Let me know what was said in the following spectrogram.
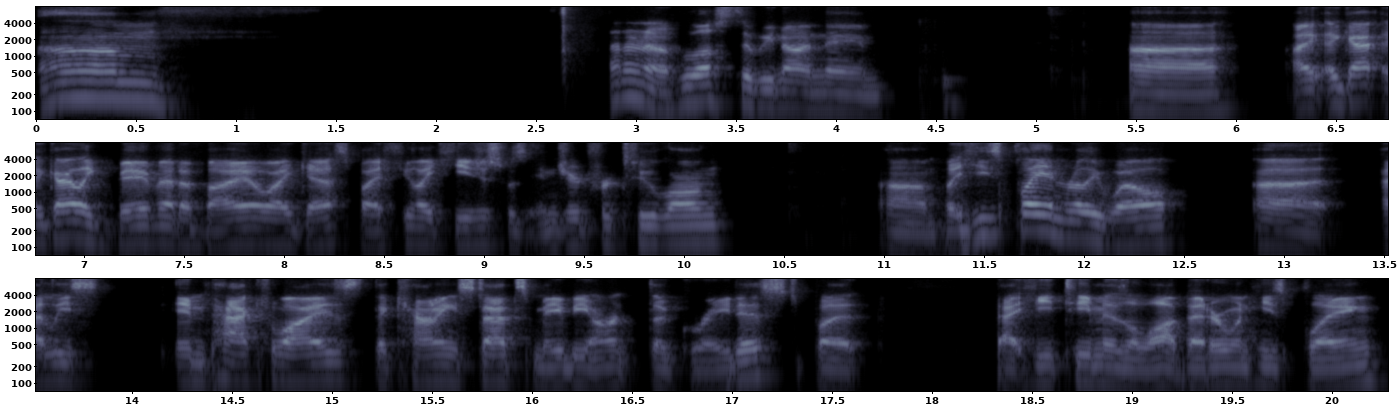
Um, I don't know who else did we not name. Uh, I got a guy like Bam Adebayo, I guess, but I feel like he just was injured for too long. Um, but he's playing really well. Uh, at least impact wise, the counting stats maybe aren't the greatest, but that Heat team is a lot better when he's playing.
